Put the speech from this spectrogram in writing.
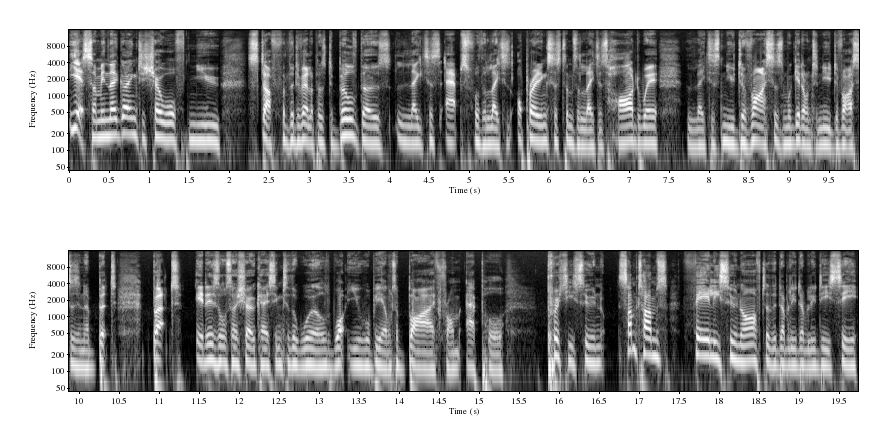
Yes, I mean they're going to show off new stuff for the developers to build those latest apps for the latest operating systems, the latest hardware, the latest new devices, and we'll get onto new devices in a bit. But it is also showcasing to the world what you will be able to buy from Apple pretty soon. Sometimes fairly soon after the WWDC.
